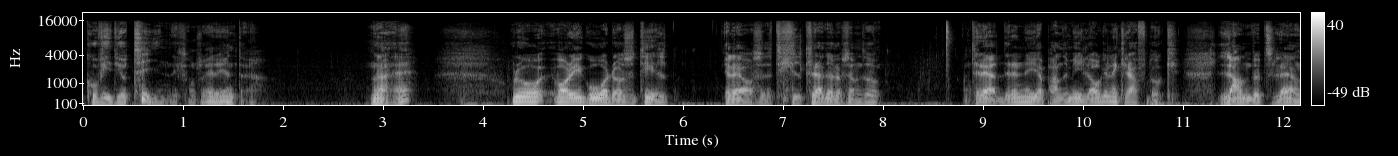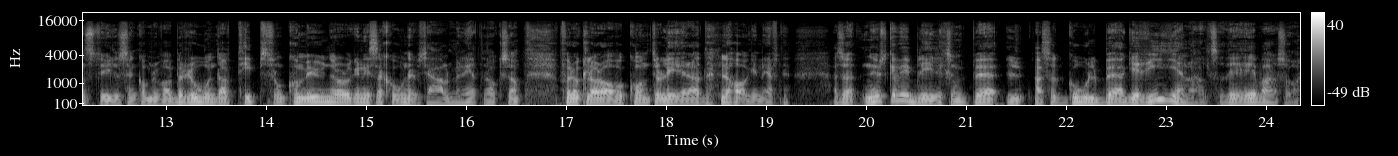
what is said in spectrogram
covidiotin. Liksom. Så är det ju inte. Nej. Och då var det igår då så till, eller ja, så tillträdde, eller så trädde den nya pandemilagen i kraft och landets länsstyrelsen kommer att vara beroende av tips från kommuner och organisationer, det allmänheten också, för att klara av att kontrollera lagen efter. Alltså nu ska vi bli liksom bö, alltså golbögerien alltså, det är bara så.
